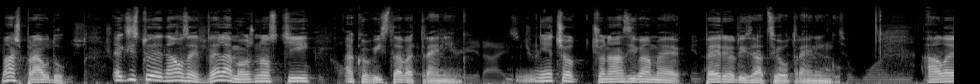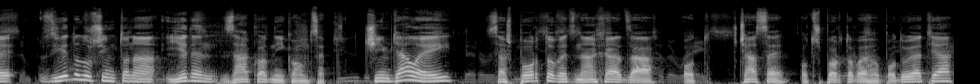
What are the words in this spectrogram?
Máš pravdu. Existuje naozaj veľa možností, ako vystavať tréning. Niečo, čo nazývame periodizáciou tréningu. Ale zjednoduším to na jeden základný koncept. Čím ďalej sa športovec nachádza od, v čase od športového podujatia,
